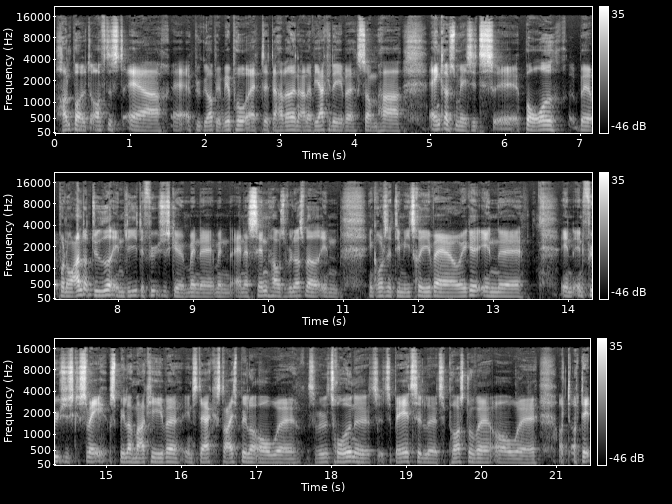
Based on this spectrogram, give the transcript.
håndbold oftest er, er bygget op. Jeg er med på, at øh, der har været en Anna Vjarkedeva, som har angrebsmæssigt øh, båret øh, på nogle andre dyder end lige det fysiske, men, øh, men Anna Sen har jo selvfølgelig også været en, en grund til, at Dimitri Eva er jo ikke en, øh, en, en fysisk svag spiller. Mark Eva, en stærk stregspiller, og øh, selvfølgelig trådene tilbage til, til Postova og, øh, og, og den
